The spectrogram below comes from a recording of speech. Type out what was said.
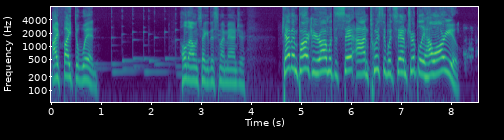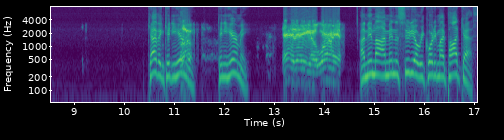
I fight to win. Hold on one second. This is my manager. Kevin Parker, you're on with the Sa- on Twisted with Sam Tripoli. How are you? Kevin, can you hear Hello? me? Can you hear me? Hey, there you go. Where are you? I'm in my I'm in the studio recording my podcast.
